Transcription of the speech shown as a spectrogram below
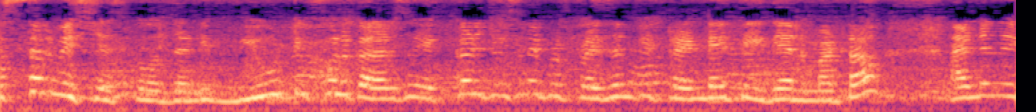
అస్సలు మిస్ చేసుకోవద్దండి. బ్యూటిఫుల్ కలర్స్ ఎక్కడ చూసినా ఇప్పుడు ప్రెసెంట్ ట్రెండ్ అయితే ఇదే అనమాట అండ్ నేను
